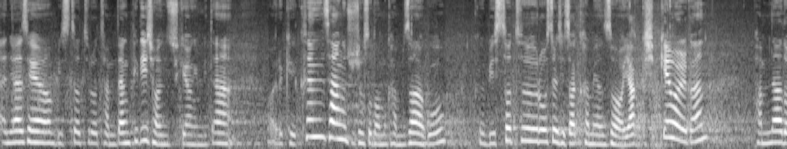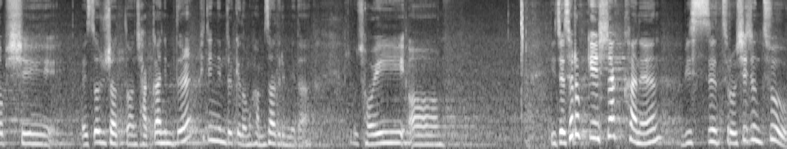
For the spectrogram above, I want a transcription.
안녕하세요. 미스터 트롯 담당 PD 전수경입니다. 어, 이렇게 큰 상 주셔서 너무 감사하고 그 미스터 트롯을 제작하면서 약 10개월간 밤낮 없이 애써주셨던 작가님들, PD님들께 너무 감사드립니다. 그리고 저희 어, 이제 새롭게 시작하는 미스 트롯 시즌 2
